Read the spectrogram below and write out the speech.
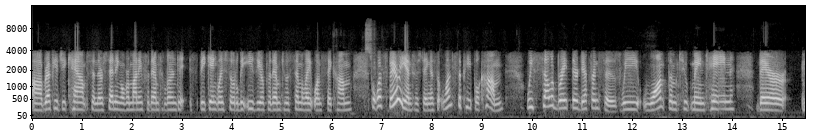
uh, refugee camps and they're sending over money for them to learn to speak English so it'll be easier for them to assimilate once they come. But what's very interesting is that once the people come, we celebrate their differences. We want them to maintain their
